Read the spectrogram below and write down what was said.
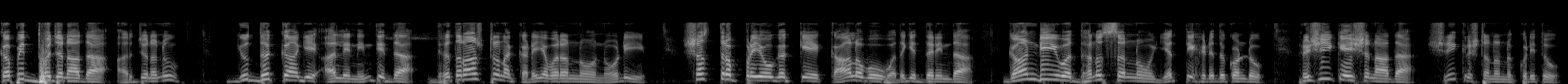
ಕಪಿಧ್ವಜನಾದ ಅರ್ಜುನನು ಯುದ್ಧಕ್ಕಾಗಿ ಅಲ್ಲಿ ನಿಂತಿದ್ದ ಧೃತರಾಷ್ಟ್ರನ ಕಡೆಯವರನ್ನು ನೋಡಿ ಶಸ್ತ್ರಪ್ರಯೋಗಕ್ಕೆ ಕಾಲವು ಒದಗಿದ್ದರಿಂದ ಗಾಂಡೀವ ಧನುಸ್ಸನ್ನು ಎತ್ತಿ ಹಿಡಿದುಕೊಂಡು ಹೃಷಿಕೇಶನಾದ ಶ್ರೀಕೃಷ್ಣನನ್ನು ಕುರಿತು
